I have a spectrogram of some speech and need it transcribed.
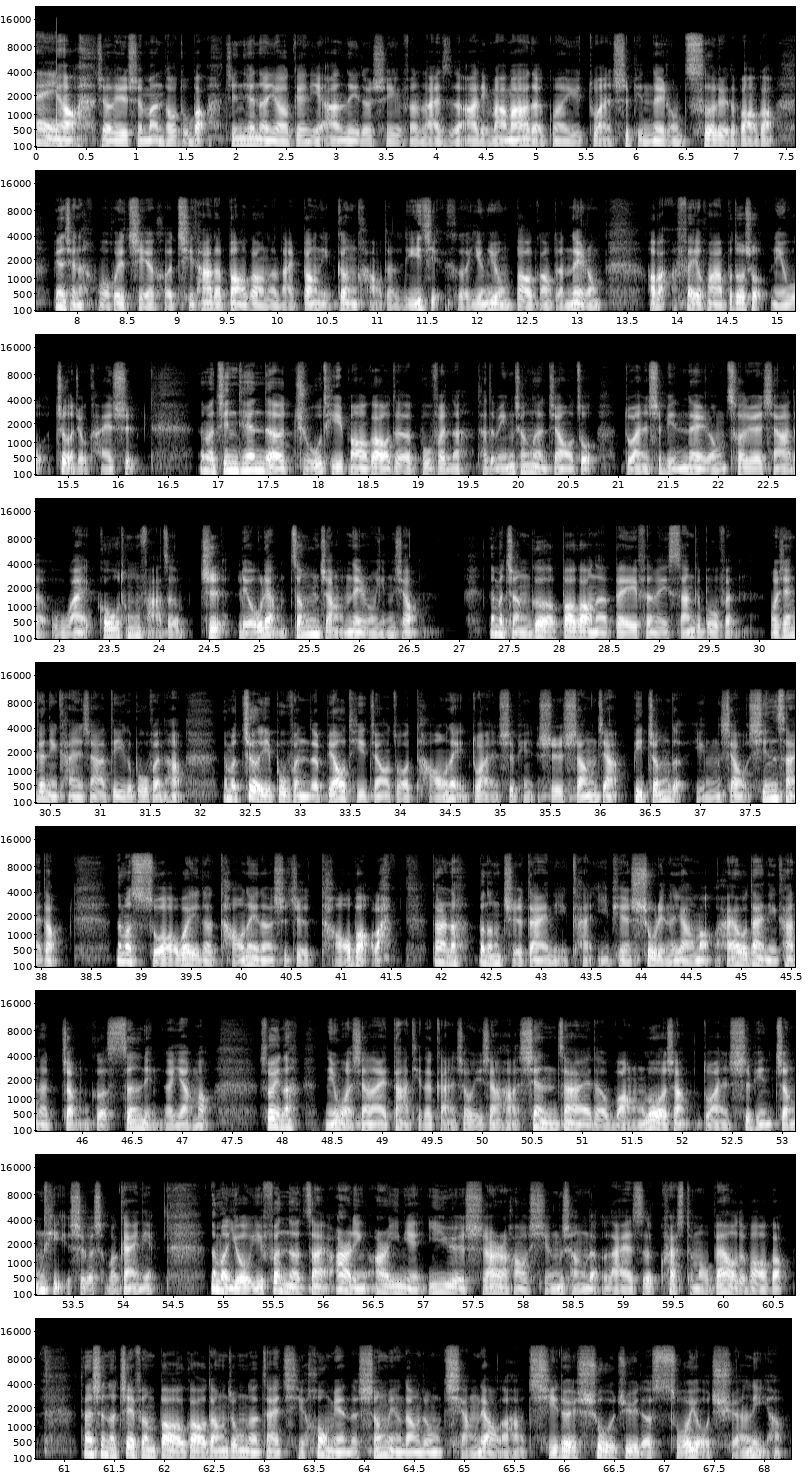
嘿，你好，这里是慢头读报。今天呢，要给你安利的是一份来自阿里妈妈的关于短视频内容策略的报告，并且呢，我会结合其他的报告呢，来帮你更好的理解和应用报告的内容。好吧，废话不多说，你我这就开始。那么今天的主体报告的部分呢，它的名称呢叫做《短视频内容策略下的五 I 沟通法则之流量增长内容营销》。那么整个报告呢被分为三个部分，我先跟你看一下第一个部分哈。那么这一部分的标题叫做“淘内短视频是商家必争的营销新赛道”。那么所谓的淘内呢，是指淘宝了。当然呢，不能只带你看一片树林的样貌，还要带你看呢整个森林的样貌。所以呢，你我先来大体的感受一下哈，现在的网络上短视频整体是个什么概念？那么有一份呢，在二零二一年一月十二号形成的来自 Quest Mobile 的报告，但是呢，这份报告当中呢，在其后面的声明当中强调了哈，其对数据的所有权利哈。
